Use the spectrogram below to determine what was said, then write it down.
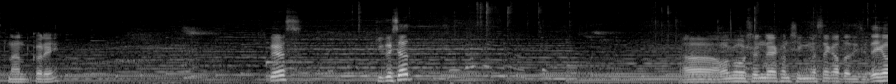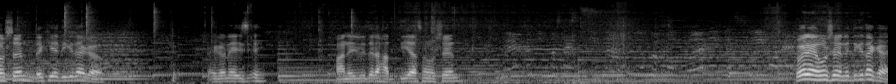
স্নান করে। কি কইছ? আমাকে হোসেন এখন শিং মাছে কাটা দিছে। দেখি হোসেন, দেখি এদিকে দেখো এখন এই যে, পানির ভিতরে হাত দিয়ে আছে হোসেন। কই রে, হোসেন, এদিকে দেখা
